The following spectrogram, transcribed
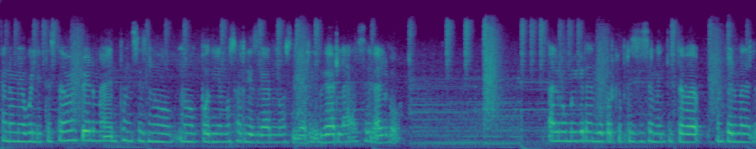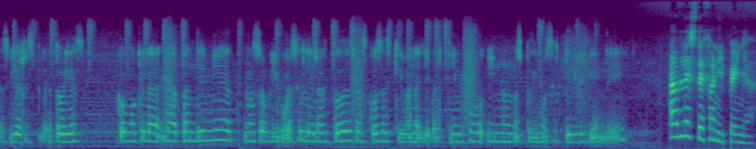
bueno, mi abuelita estaba enferma, entonces no, no podíamos arriesgarnos ni arriesgarla a hacer algo, algo muy grande porque precisamente estaba enferma de las vías respiratorias. Como que la, la pandemia nos obligó a acelerar todas las cosas que iban a llevar tiempo y no nos pudimos despedir bien de... Habla Stephanie Peña,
